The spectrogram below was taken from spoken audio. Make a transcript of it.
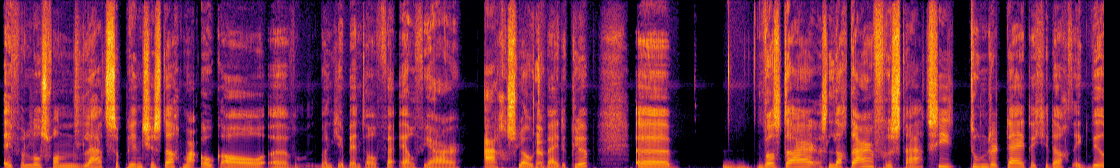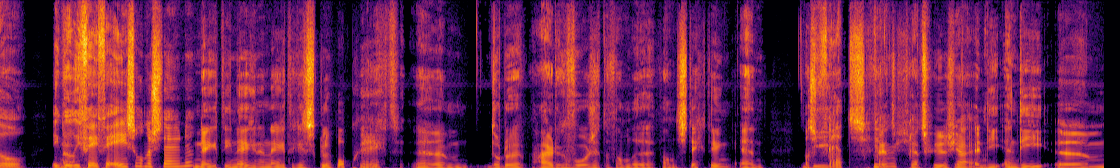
even los van de laatste Prinsjesdag, maar ook al, eh, want je bent al elf jaar aangesloten Ja. bij de club. was daar, lag daar een frustratie toen der tijd dat je dacht, ik wil, ik wil Nou. die VVE's ondersteunen? 1999 is de club opgericht ehm, door de huidige voorzitter van de, van de stichting. En Was die, Fred Schuurs? Fred, Fred Schuurs, ja. En die, en die, ehm,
